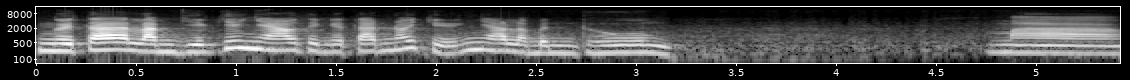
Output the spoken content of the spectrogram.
Người ta làm việc với nhau thì người ta nói chuyện với nhau là bình thường. Mà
